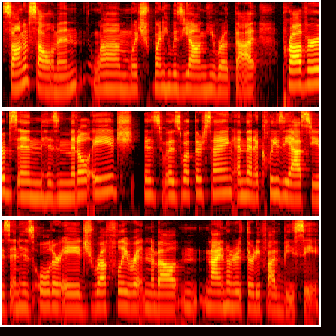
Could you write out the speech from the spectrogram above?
Song of Solomon, um, which when he was young, he wrote that. Proverbs in his middle age is is what they're saying, and then Ecclesiastes in his older age, roughly written about 935 BC.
